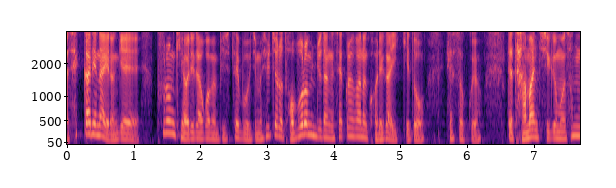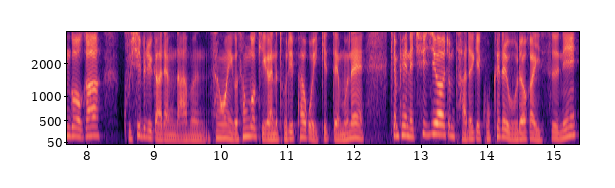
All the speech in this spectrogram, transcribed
색깔이나 이런 게 푸른 계열이라고 하면 비슷해 보이지만 실제로 더불어민주당의 색깔과는 거리가 있기도 했었고요. 근데 다만 지금은 선거가 90일 가량 남은 상황이고 선거 기간에 돌입하고 있기 때문에 캠페인의 취지와 좀 다르게 곡해될 우려가 있으니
